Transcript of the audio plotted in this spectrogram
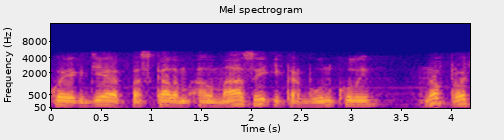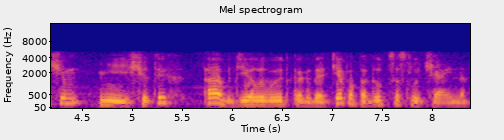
кое-где по скалам алмазы и карбункулы, но, впрочем, не ищут их, а обделывают, когда те попадутся случайно.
